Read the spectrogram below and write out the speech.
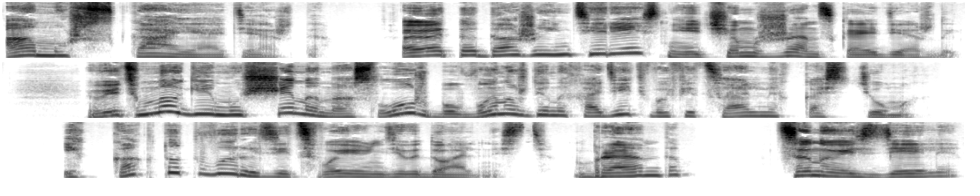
А мужская одежда — это даже интереснее, чем с женской одеждой. Ведь многие мужчины на службу вынуждены ходить в официальных костюмах. И как тут выразить свою индивидуальность? Брендом? ценой изделия,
